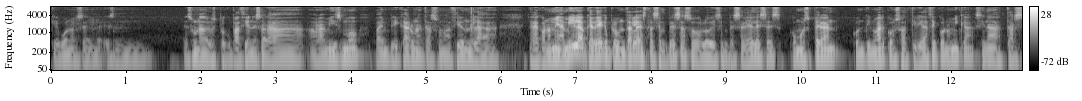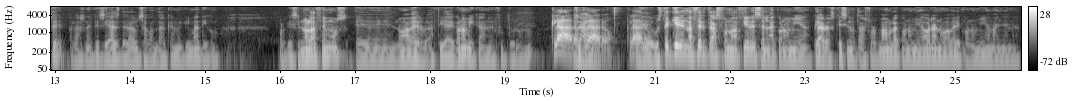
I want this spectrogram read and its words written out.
que bueno, es, es una de las preocupaciones ahora, ahora mismo, va a implicar una transformación de la, de la economía. A mí lo que había que preguntarle a estas empresas o lobbies empresariales es cómo esperan continuar con su actividad económica sin adaptarse a las necesidades de la lucha contra el cambio climático. Porque si no lo hacemos, eh, no va a haber actividad económica en el futuro, ¿no? Claro, claro, claro. Eh, usted quiere hacer transformaciones en la economía. Claro, es que si no transformamos la economía ahora, no va a haber economía mañana.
